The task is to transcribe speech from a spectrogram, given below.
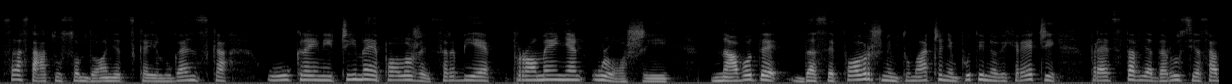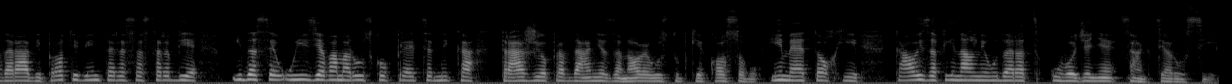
sa statusom Donjecka i Luganska u Ukrajini, čime je položaj Srbije promenjen u lošiji. Navode da se površnim tumačenjem Putinovih reči predstavlja da Rusija sada radi protiv interesa Srbije i da se u izjavama ruskog predsednika traži opravdanje za nove ustupke Kosovu i Metohiji, kao i za finalni udarac uvođenje sankcija Rusiji.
